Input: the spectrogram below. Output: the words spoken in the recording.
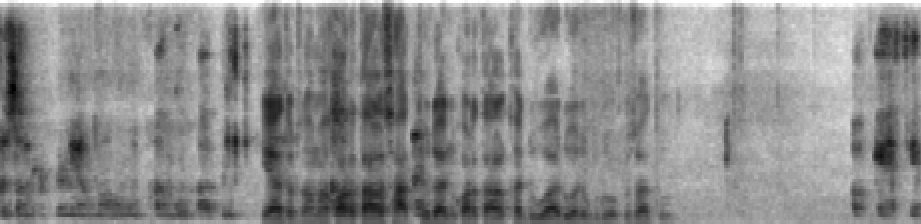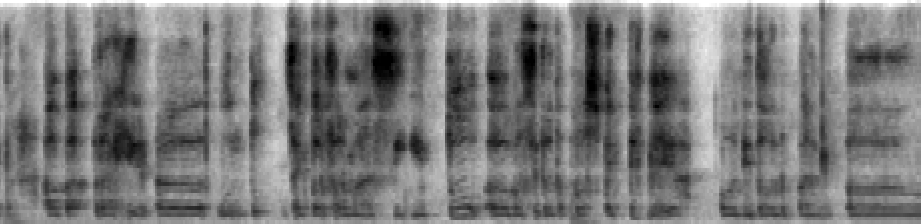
perusahaan-perusahaan yang mau uh, go public. Ya, terutama kuartal 1 dan kuartal kedua 2021. Oke siap. Eh, Pak terakhir eh, untuk sektor farmasi itu eh, masih tetap prospektif nggak ya oh, di tahun depan eh,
